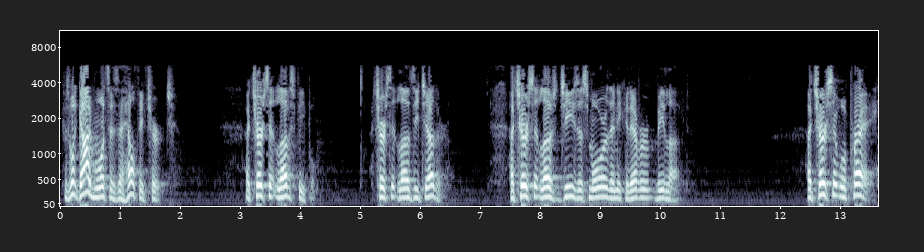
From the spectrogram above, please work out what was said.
Because what God wants is a healthy church. A church that loves people. A church that loves each other. A church that loves Jesus more than he could ever be loved. A church that will pray.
